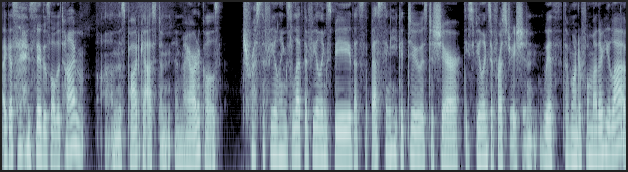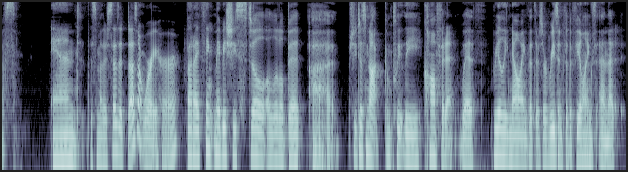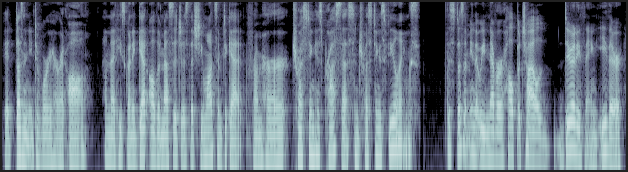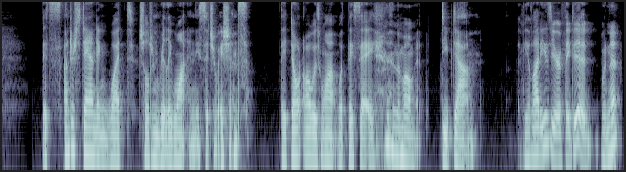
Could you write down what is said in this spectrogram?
I guess I say this all the time on this podcast and in my articles. Trust the feelings, let the feelings be. That's the best thing he could do is to share these feelings of frustration with the wonderful mother he loves. And this mother says it doesn't worry her, but I think maybe she's still a little bit, uh, she's just not completely confident with really knowing that there's a reason for the feelings and that it doesn't need to worry her at all. And that he's going to get all the messages that she wants him to get from her trusting his process and trusting his feelings. This doesn't mean that we never help a child do anything either. It's understanding what children really want in these situations. They don't always want what they say in the moment, deep down. It'd be a lot easier if they did, wouldn't it?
